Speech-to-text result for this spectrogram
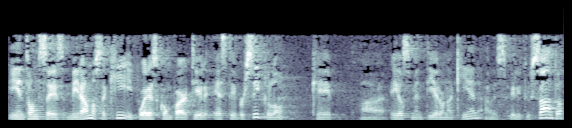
Y entonces miramos aquí y puedes compartir este versículo que ah, ellos mentieron a quién? Al Espíritu Santo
